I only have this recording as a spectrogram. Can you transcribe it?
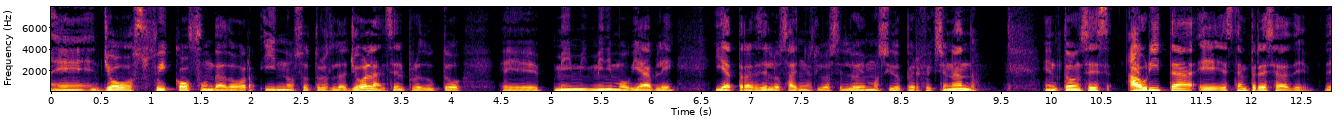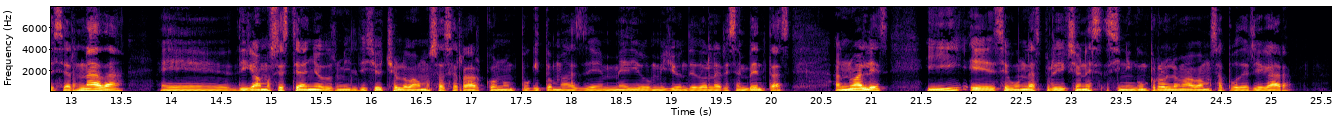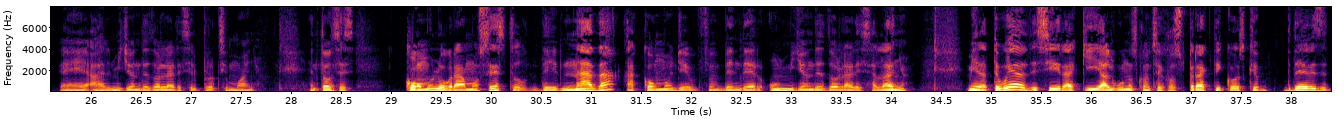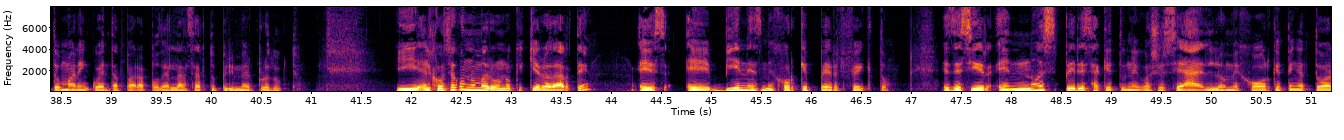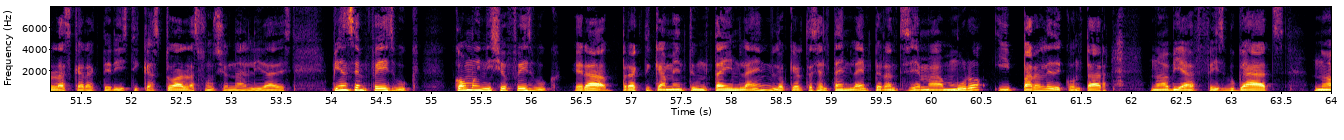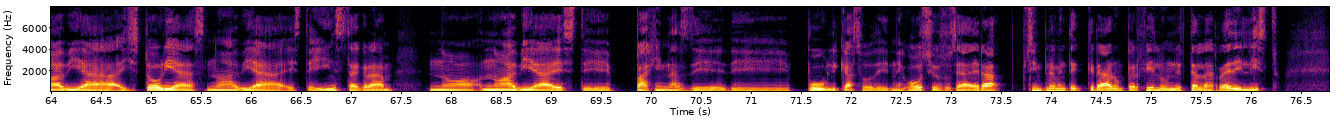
eh, yo fui cofundador y nosotros, yo lancé el producto eh, mínimo viable y a través de los años lo hemos ido perfeccionando. Entonces, ahorita eh, esta empresa de ser nada, digamos este año 2018 lo vamos a cerrar con un poquito más de medio millón de dólares en ventas anuales y según las proyecciones sin ningún problema vamos a poder llegar al millón de dólares el próximo año. Entonces, ¿Cómo logramos esto? De nada a cómo vender un millón de dólares al año. Mira, te voy a decir aquí algunos consejos prácticos que debes de tomar en cuenta para poder lanzar tu primer producto. Y el consejo número uno que quiero darte es, eh, bien es mejor que perfecto. Es decir, eh, no esperes a que tu negocio sea lo mejor, que tenga todas las características, todas las funcionalidades. Piensa en Facebook. ¿Cómo inició Facebook? Era prácticamente un timeline, lo que ahorita es el timeline, pero antes se llamaba muro y párale de contar. No había Facebook Ads, no había historias, no había este Instagram, no, no había este páginas de, públicas o de negocios, o sea, era simplemente crear un perfil, unirte a la red y listo.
